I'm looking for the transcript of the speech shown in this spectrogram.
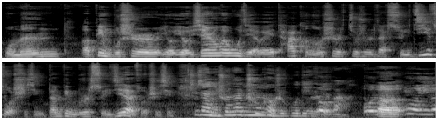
我们呃，并不是有有一些人会误解为他可能是就是在随机做事情，但并不是随机在做事情。就像你说，它出口是固定的，对吧？我呃能用一个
